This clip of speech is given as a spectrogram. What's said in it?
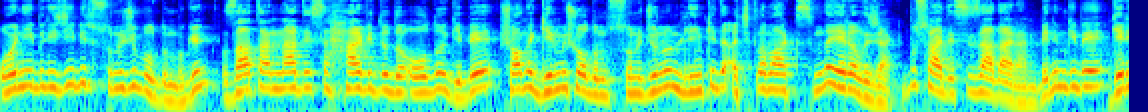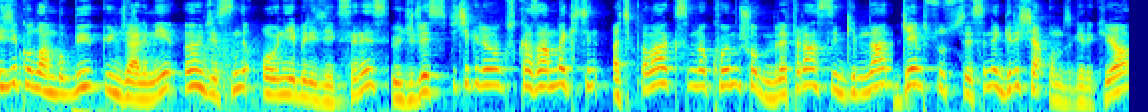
oynayabileceği bir sunucu buldum bugün. Zaten neredeyse her videoda olduğu gibi şu anda girmiş olduğumuz sunucunun linki de açıklama kısmında yer alacak. Bu sayede sizler de aynen benim gibi gelecek olan bu büyük güncellemeyi öncesinde oynayabileceksiniz. Ücretsiz bir şekilde kazanmak için açıklama kısmına koymuş olduğum referans linkimden GameStop sitesine giriş yapmamız gerekiyor.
